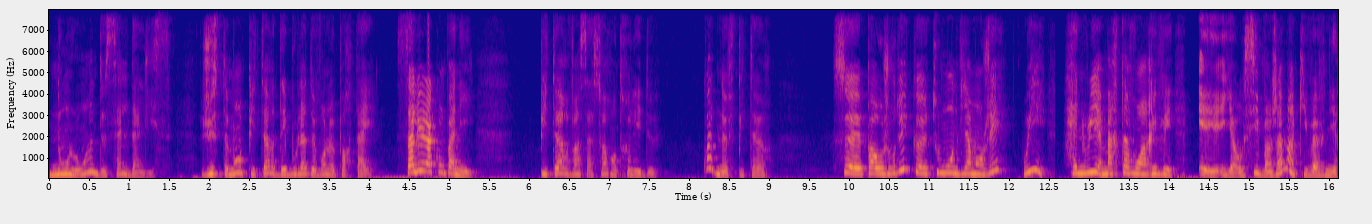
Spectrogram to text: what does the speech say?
non loin de celle d'Alice. Justement, Peter déboula devant le portail. Salut la compagnie Peter vint s'asseoir entre les deux. Quoi de neuf, Peter? C'est pas aujourd'hui que tout le monde vient manger? Oui, Henry et Martha vont arriver. Et il y a aussi Benjamin qui va venir.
